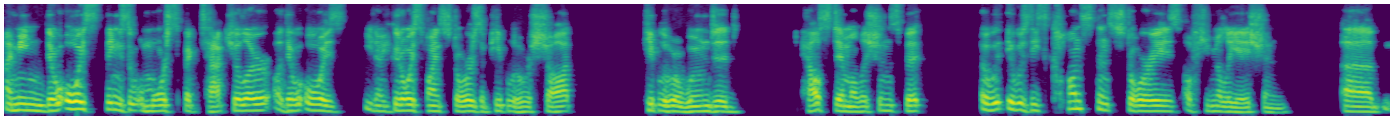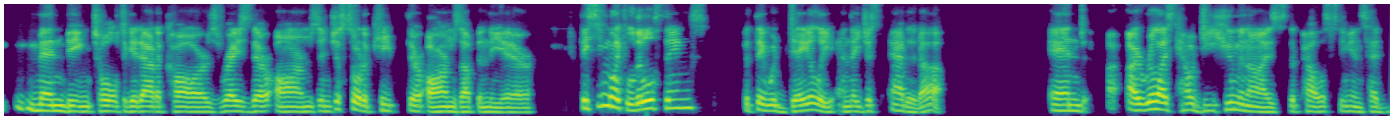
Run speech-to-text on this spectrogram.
I mean, there were always things that were more spectacular. There were always you know, you could always find stories of people who were shot, people who were wounded, house demolitions, but it was these constant stories of humiliation. Uh, men being told to get out of cars, raise their arms, and just sort of keep their arms up in the air. They seemed like little things, but they were daily and they just added up. And I realized how dehumanized the Palestinians had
